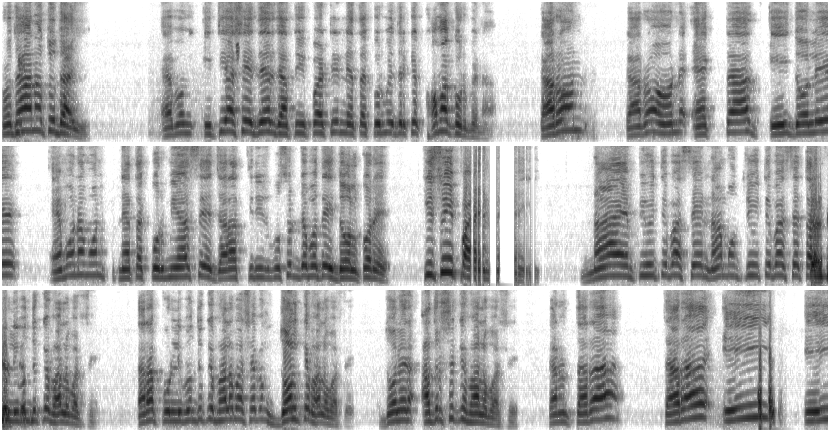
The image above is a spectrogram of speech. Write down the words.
প্রধানত দায়ী এবং ইতিহাসে এদের জাতীয় পার্টির নেতাকর্মীদেরকে ক্ষমা করবে না। কারণ কারণ একটা এই দলে এমন এমন নেতাকর্মী আছে যারা তিরিশ বছর যাবত এই দল করে কিছুই পায় নাই। না এমপি হইতে পারছে না মন্ত্রী হইতে পারছে তারা পল্লী বন্ধুকে ভালোবাসে। তারা পল্লী বন্ধুকে ভালোবাসে এবং দলকে ভালোবাসে দলের আদর্শকে ভালোবাসে। কারণ তারা তারা এই এই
